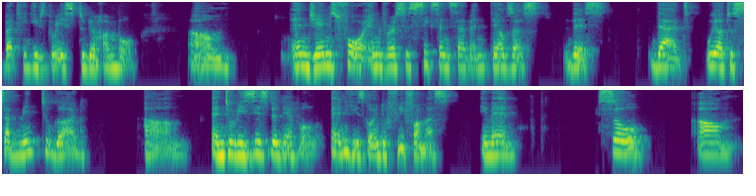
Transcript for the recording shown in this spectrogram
but he gives grace to the humble. Um, and James 4 and verses 6 and 7 tells us this that we are to submit to God um, and to resist the devil, and he's going to flee from us. Amen. So, um,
